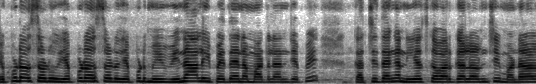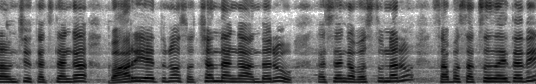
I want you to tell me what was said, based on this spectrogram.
ఎప్పుడు వస్తాడు ఎప్పుడు వస్తాడు ఎప్పుడు మేము వినాలి ఈ పెద్ద మాటలు అని చెప్పి ఖచ్చితంగా నియోజకవర్గాల నుంచి మండలాల నుంచి ఖచ్చితంగా భారీ ఎత్తున స్వచ్ఛందంగా అందరూ ఖచ్చితంగా వస్తున్నారు. సభ సక్సెస్ అవుతుంది.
